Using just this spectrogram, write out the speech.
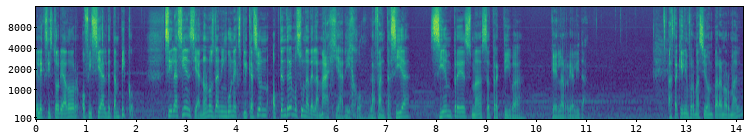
el exhistoriador oficial de Tampico. Si la ciencia no nos da ninguna explicación, obtendremos una de la magia, dijo. La fantasía siempre es más atractiva que la realidad. Hasta aquí la información paranormal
